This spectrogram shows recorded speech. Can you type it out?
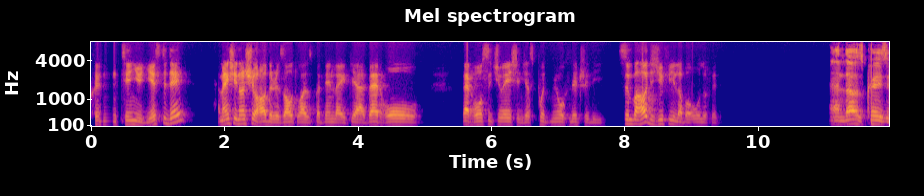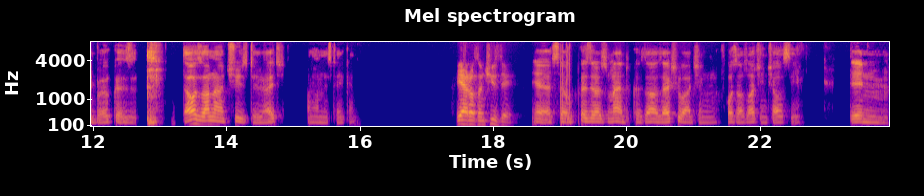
continued yesterday. I'm actually not sure how the result was, but then like yeah, that whole that whole situation just put me off literally. Simba, how did you feel about all of it? And that was crazy, bro, because that was on a Tuesday, right? If I'm not mistaken. Yeah, it was on Tuesday. Yeah, so because I was mad because I was actually watching, of course, I was watching Chelsea. Then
